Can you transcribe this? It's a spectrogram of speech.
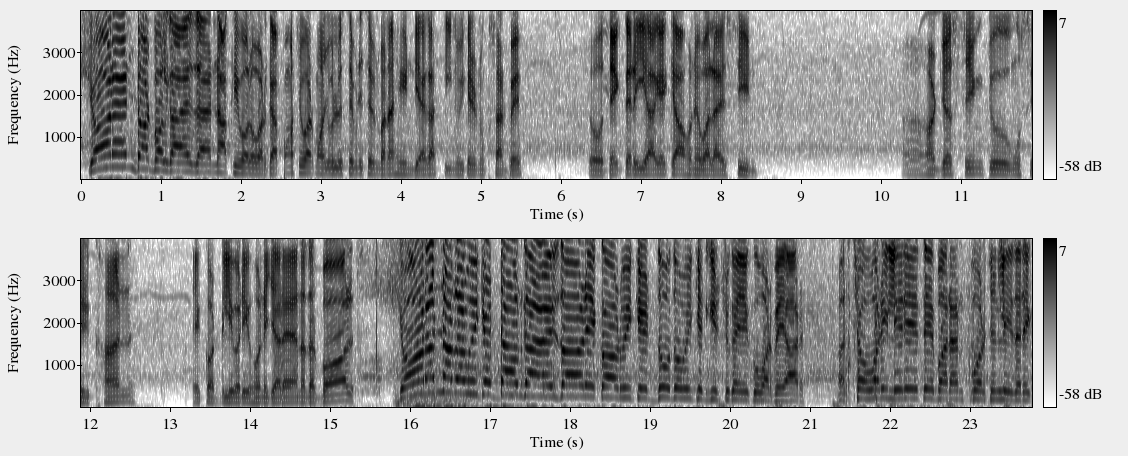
shot and dot ball guys and आखिरी बॉल ओवर का। पाँच ओवर पाँच बॉल सेवेंटी सेवन बना है इंडिया का। तीन विकेट नुकसान पे। तो देखते रहिए आगे क्या होने वाला है सीन हरजत सिंह टू मुशीर खान। एक और डिलीवरी होने जा रहा है। Another ball shot another wicket down guys और एक और विकेट दो दो विकेट गिर चुका है एक ओवर पे, यार। अच्छा ओवर ही ले रहे थे पर अनफॉर्चुनेटली इधर एक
